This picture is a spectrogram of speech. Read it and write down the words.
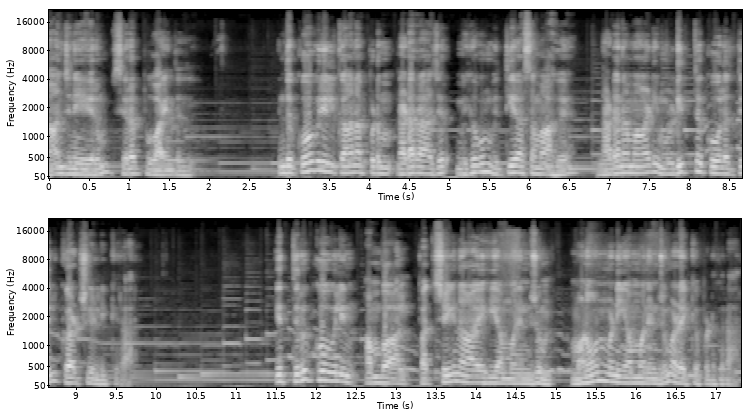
ஆஞ்சநேயரும் சிறப்பு வாய்ந்தது. இந்த கோவிலில் காணப்படும் நடராஜர் மிகவும் வித்தியாசமாக நடனமாடி முடித்த கோலத்தில் காட்சியளிக்கிறார். இத்திருக்கோவிலின் அம்பாள் பச்சை நாயகி அம்மன் என்றும் மனோன்மணி அம்மன் என்றும் அழைக்கப்படுகிறார்.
